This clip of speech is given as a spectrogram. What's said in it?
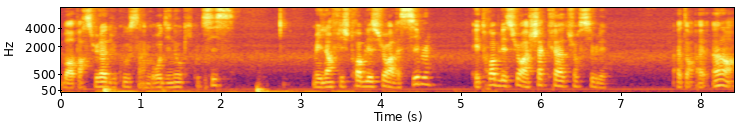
Bon, à part celui-là, du coup, c'est un gros dino qui coûte 6. Mais il inflige 3 blessures à la cible et 3 blessures à chaque créature ciblée. Attends, euh, ah non,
